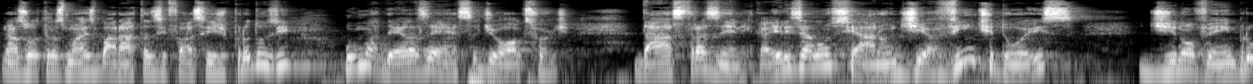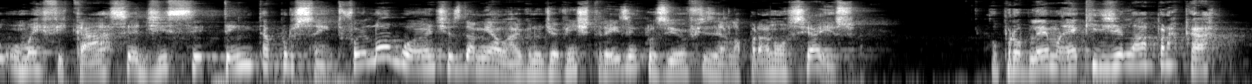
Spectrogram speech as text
nas outras mais baratas e fáceis de produzir. Uma delas é essa de Oxford, da AstraZeneca. Eles anunciaram dia 22 de novembro uma eficácia de 70%. Foi logo antes da minha live no dia 23, inclusive eu fiz ela para anunciar isso. O problema é que de lá para cá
